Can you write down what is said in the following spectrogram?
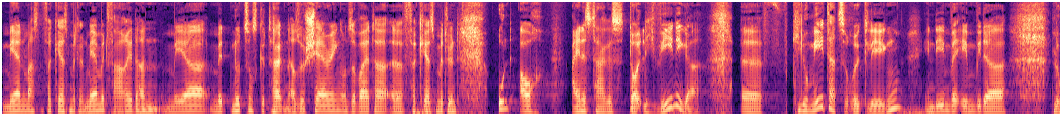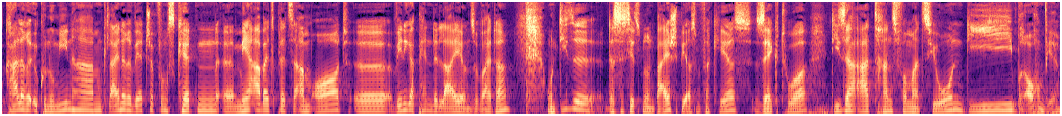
mehr in Massenverkehrsmitteln, mehr mit Fahrrädern, mehr mit nutzungsgeteilten, also Sharing und so weiter, äh, Verkehrsmitteln und auch eines Tages deutlich weniger äh, Kilometer zurücklegen, indem wir eben wieder lokalere Ökonomien haben, kleinere Wertschöpfungsketten, äh, mehr Arbeitsplätze am Ort, äh, weniger Pendelei und so weiter. Und diese, das ist jetzt nur ein Beispiel aus dem Verkehrssektor, dieser Art Transformation, die brauchen wir.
